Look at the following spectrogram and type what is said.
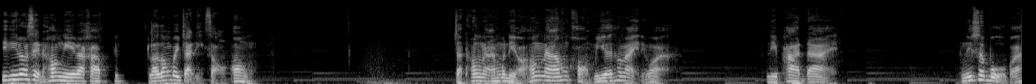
ทีนี้เราเสร็จห้องนี้แล้วครับ เราต้องไปจัดอีกสองห้อง จัดห้องน้ำกันเดี๋ยวห้องน้ำของไม่เยอะเท่าไหร่นี่หว่า อันนี้พลาดได้ อันนี้สบู่ปะ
